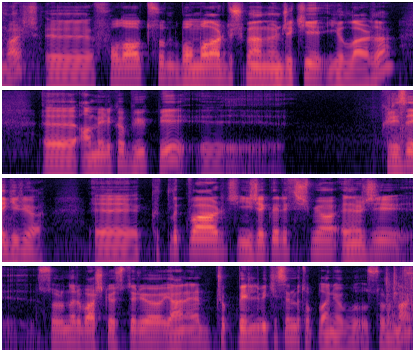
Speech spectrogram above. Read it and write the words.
var. Ee, Fallout'un bombalar düşmeden önceki yıllarda e, Amerika büyük bir e, krize giriyor. E, kıtlık var, yiyecekler yetişmiyor, enerji sorunları baş gösteriyor. Yani çok belli bir kesimde toplanıyor bu sorunlar.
